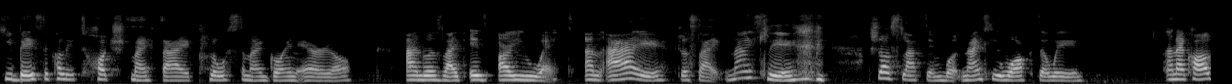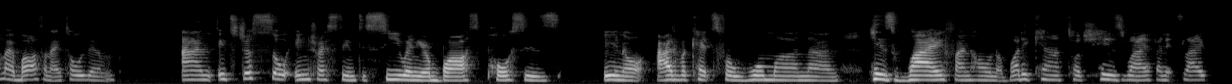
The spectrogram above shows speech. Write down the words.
he basically touched my thigh close to my groin area and was like, Is are you wet? And I just like nicely should have slapped him, but nicely walked away. And I called my boss and I told him, and it's just so interesting to see when your boss posts you know, advocates for woman and his wife and how nobody can touch his wife. And it's like,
